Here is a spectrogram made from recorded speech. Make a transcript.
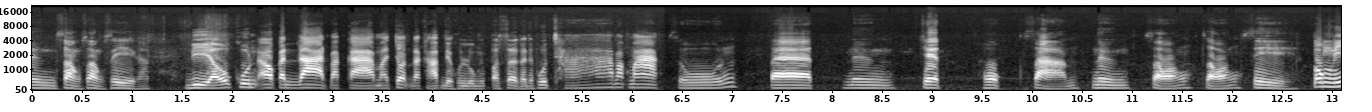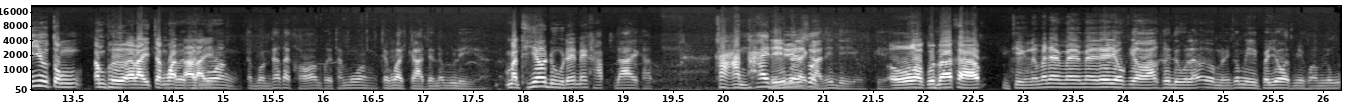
1 2 2 4 ครับ เดี๋ยวคุณเอากระดาษปากกามาจดนะครับ เดี๋ยวคุณลุงประเสริฐก็จะพูดช้ามาก0 8 1 7 6 3 1 2 2 4ๆตรงนี้อยู่ตรงอำเภออะไรจังหวัดอะไรำเภท่าม่วงตำบลท่าตะเคออำเภอท่าม่วง จังหวัดกาญจนบุรีครับมาเที่ยวดูได้ไหมครับ ได้ครับ การให้ดีดีเป็นราที่ยสุดการที่ดีโอเค โอ้ขอบคุณมากครับ จริงๆแล้วไม่ได้ไม่ไม่ได้ยกยอคือดูแล้วเออมันก็มีประโยชน์มีความรู้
